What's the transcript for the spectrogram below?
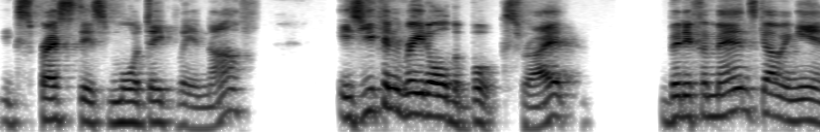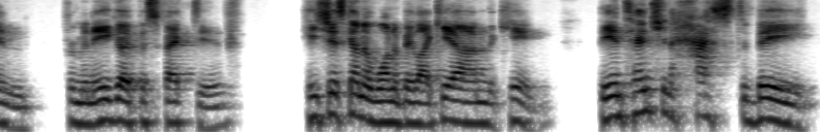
express this more deeply enough is you can read all the books, right? But if a man's going in from an ego perspective, he's just going to want to be like, yeah, I'm the king. The intention has to be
